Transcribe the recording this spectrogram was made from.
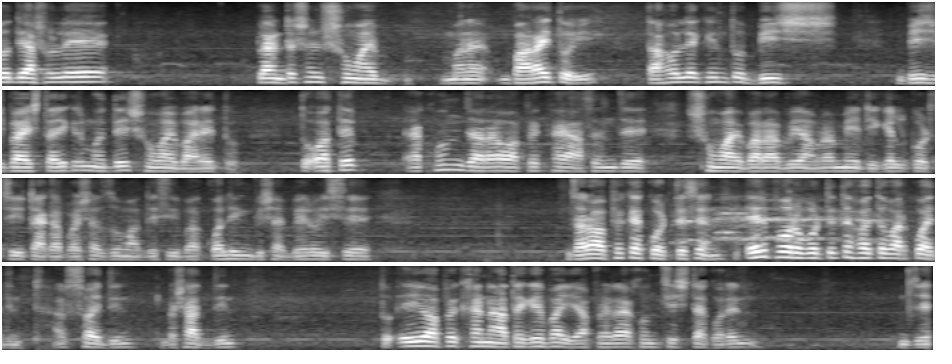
যদি আসলে প্ল্যান্টেশন সময় মানে বাড়াইতোই, তাহলে কিন্তু বিশ বিশ বাইশ তারিখের মধ্যে সময় বাড়াইতো। তো অতএব এখন যারা অপেক্ষায় আছেন যে সময় বাড়াবে, আমরা মেডিকেল করছি, টাকা পয়সা জমা দিছি বা কলিং বিষয় বের হইছে, যারা অপেক্ষা করতেছেন, এর পরবর্তীতে হয়তো আর কয়দিন, আর ছয় দিন বা সাত দিন। তো এই অপেক্ষা না থেকে ভাই আপনারা এখন চেষ্টা করেন যে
